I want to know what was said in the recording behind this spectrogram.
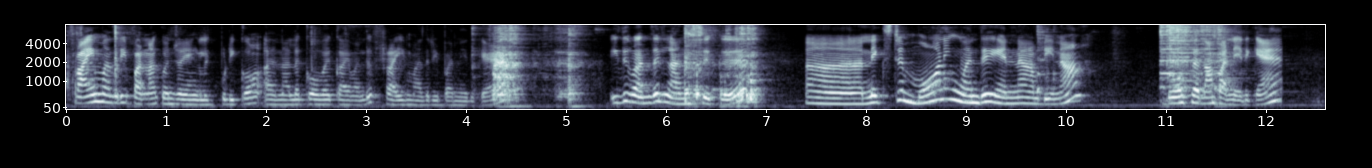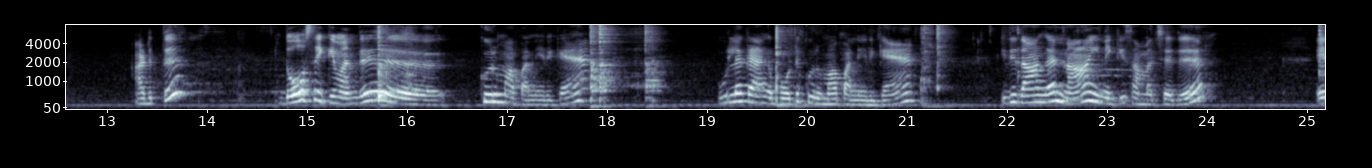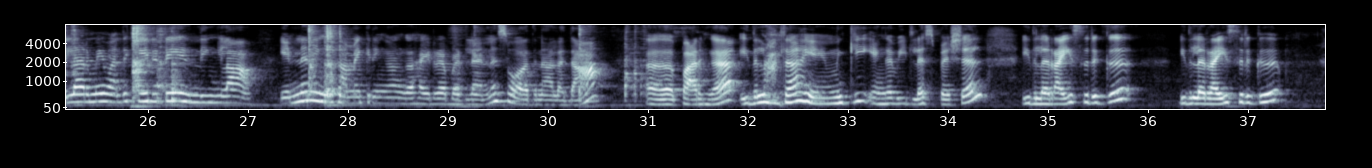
ஃப்ரை மாதிரி பண்ணால் கொஞ்சம் எங்களுக்கு பிடிக்கும். அதனால் கோவைக்காய் வந்து ஃப்ரை மாதிரி பண்ணியிருக்கேன் இது வந்து லன்ச்சுக்கு நெக்ஸ்ட்டு மார்னிங் வந்து என்ன அப்படின்னா தோசை தான் பண்ணியிருக்கேன் அடுத்து தோசைக்கு வந்து குருமா பண்ணியிருக்கேன். உருளைக்கிழங்கு போட்டு குருமா பண்ணியிருக்கேன். இது தாங்க நான் இன்னைக்கு சமைச்சது. எல்லாருமே வந்து கேட்டுகிட்டே இருந்தீங்களா? என்ன நீங்கள் சமைக்கிறீங்க அங்கே ஹைதராபாத்லன்னு? ஸோ அதனால தான் பாருங்கள் இதெல்லாம் தான் இன்னைக்கு எங்கள் வீட்டில் ஸ்பெஷல் இதில் ரைஸ் இருக்குது இதில் ரைஸ் இருக்குது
